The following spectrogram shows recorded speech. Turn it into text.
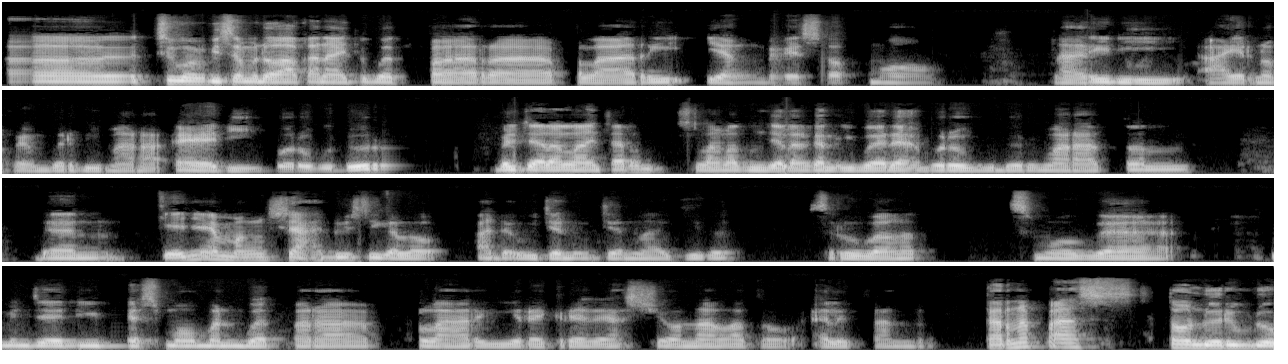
Eh, cuma bisa mendoakan aja buat para pelari yang besok mau lari di akhir November di Mara eh di Borobudur berjalan lancar, selamat menjalankan ibadah Borobudur Marathon dan kayaknya emang syahdu sih kalau ada hujan-hujan lagi tuh seru banget. Semoga menjadi best moment buat para pelari rekreasional atau elite runner. Karena pas tahun 2020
